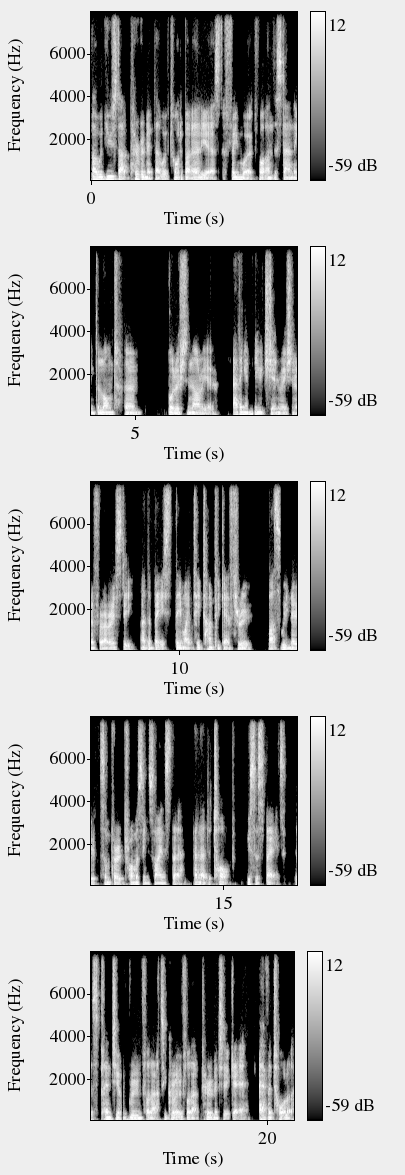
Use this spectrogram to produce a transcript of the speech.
I would use that pyramid that we've talked about earlier as the framework for understanding the long term bullish scenario. Adding a new generation of Ferraristi at the base, they might take time to get through, but we know some very promising signs there. And at the top, we suspect there's plenty of room for that to grow, for that pyramid to get ever taller.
